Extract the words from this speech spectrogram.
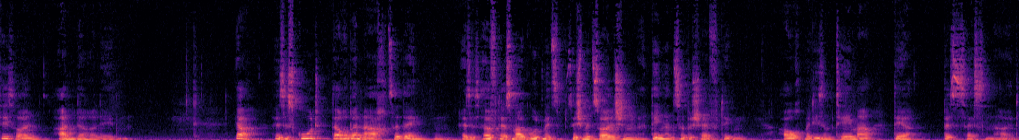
die sollen andere leben. Ja, es ist gut, darüber nachzudenken. Es ist öfters mal gut, mit, sich mit solchen Dingen zu beschäftigen. Auch mit diesem Thema der Besessenheit.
